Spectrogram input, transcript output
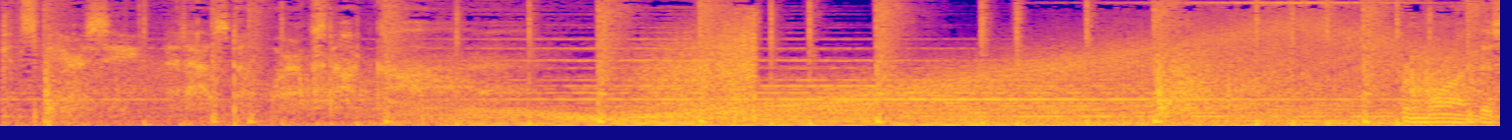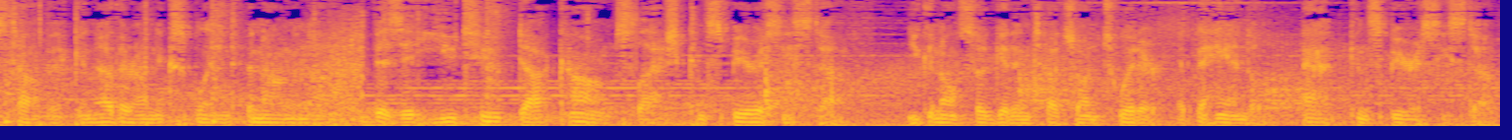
Conspiracy at howstuffworks.com. this topic and other unexplained phenomena, visit youtube.com slash conspiracy stuff. You can also get in touch on Twitter at the handle at conspiracy stuff.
